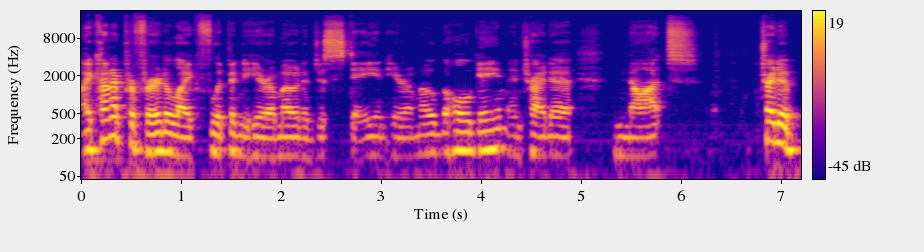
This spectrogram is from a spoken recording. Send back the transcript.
I kind of prefer to like flip into hero mode and just stay in hero mode the whole game and try to not try to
